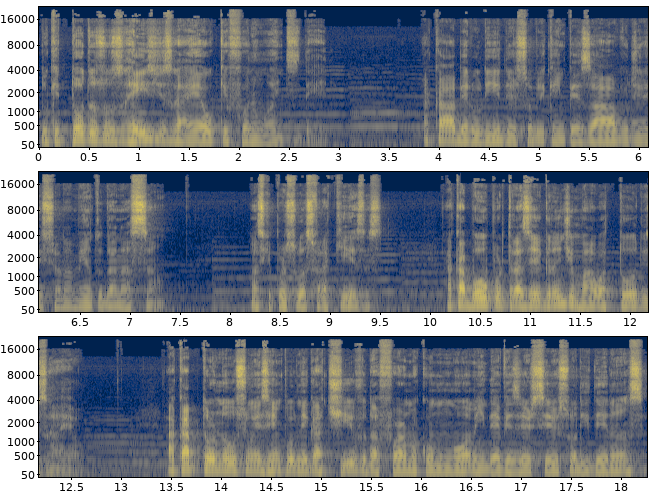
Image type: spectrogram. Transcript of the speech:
do que todos os reis de Israel que foram antes dele. Acabe era o líder sobre quem pesava o direcionamento da nação, mas que por suas fraquezas acabou por trazer grande mal a todo Israel. Acabe tornou-se um exemplo negativo da forma como um homem deve exercer sua liderança,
